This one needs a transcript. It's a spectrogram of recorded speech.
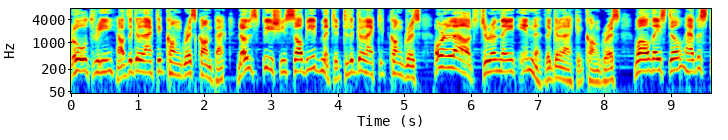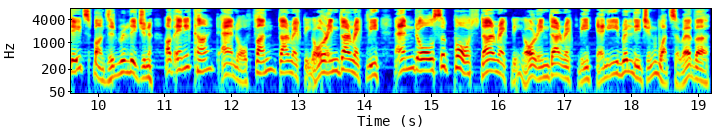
Rule 3 of the Galactic Congress Compact. No species shall be admitted to the Galactic Congress or allowed to remain in the Galactic Congress while they still have a state-sponsored religion of any kind and or fund directly or indirectly and or support directly or indirectly any religion whatsoever.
